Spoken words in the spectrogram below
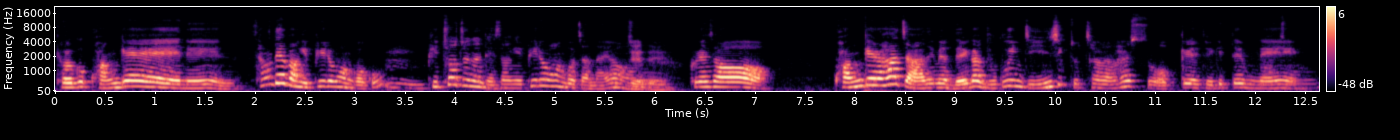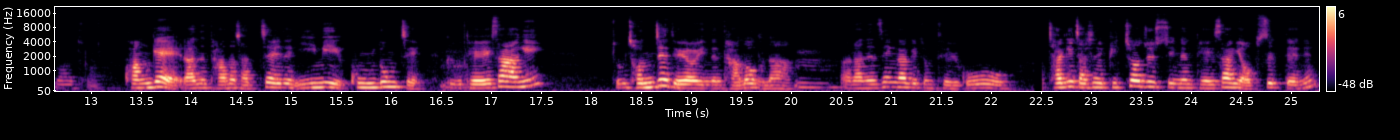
결국 관계는 상대방이 필요한 거고 음. 비춰주는 대상이 필요한 거잖아요. 네 네. 그래서 관계를 하지 않으면 내가 누구인지 인식조차 할 수 없게 되기 때문에 맞아, 맞아. 관계라는 단어 자체는 이미 공동체 그리고 대상이 좀 전제되어 있는 단어구나 음. 라는 생각이 좀 들고 자기 자신을 비춰줄 수 있는 대상이 없을 때는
